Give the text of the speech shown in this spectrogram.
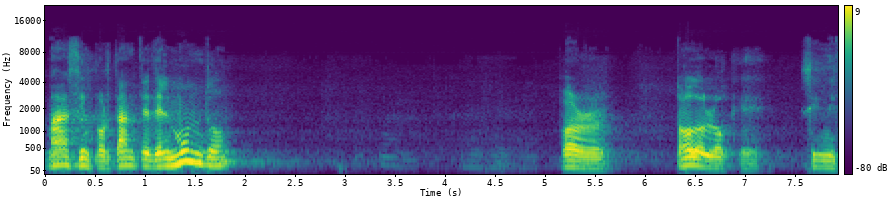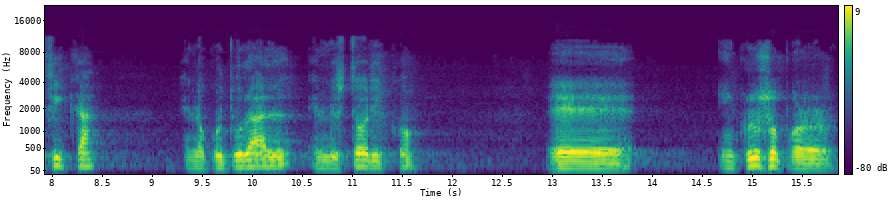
más importante del mundo por todo lo que significa en lo cultural, en lo histórico, eh, incluso por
